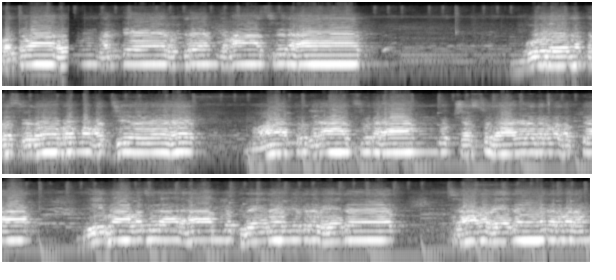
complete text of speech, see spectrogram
వర్తమానం కంటే రుద్రేం జమాశ్రితః. మూలే తత్ర శ్రితో బ్రహ్మ మధ్యే. మాతృగణాశ్రితः వృక్షస్సు సాగరధర్మసప్త దీపావసిదారహాం ఋగ్వేదం యజుర్వేద శ్రావవేదో ధర్మరం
